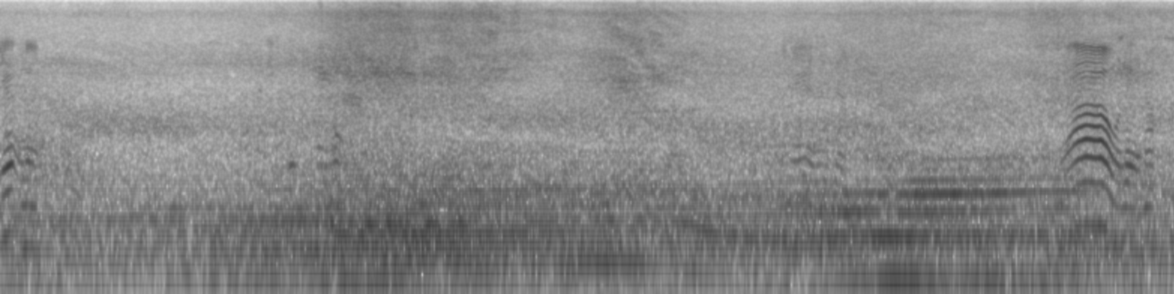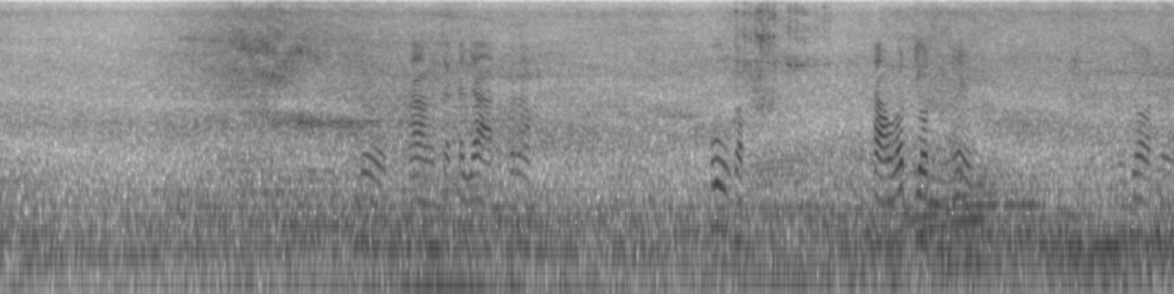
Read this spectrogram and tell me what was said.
เยอะเลย นี่นะเนี่ยยาวเลยเนาะเดินทางจักรยานก็นำคู่กับทางรถยนต์นี่ยยอดเลย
